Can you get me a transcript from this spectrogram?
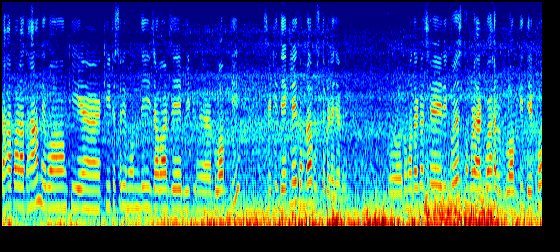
ডাহাপাড়া ধাম এবং কীটেশ্বরী মন্দির যাওয়ার যে ব্লগটি, সেটি দেখলেই তোমরা বুঝতে পেরে যাবে। তো তোমাদের কাছে রিকোয়েস্ট তোমরা একবার ব্লগটি দেখো,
